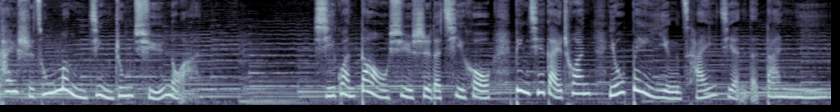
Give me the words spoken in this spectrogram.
开始从梦境中取暖。习惯倒叙式的气候，并且改穿由背影裁剪的单衣，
